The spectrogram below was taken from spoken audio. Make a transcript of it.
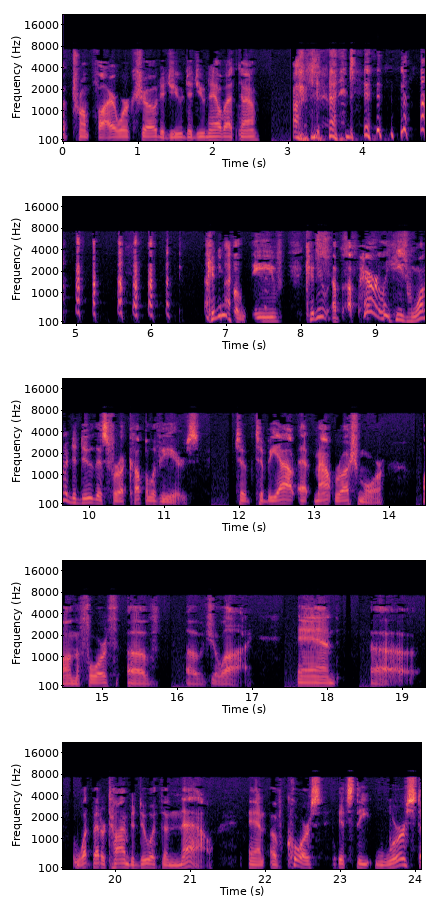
uh, Trump fireworks show? Did you, did you nail that down? I did. Can you believe? Can you? Apparently, he's wanted to do this for a couple of years, to to be out at Mount Rushmore on the fourth of of July, and uh, what better time to do it than now? And of course, it's the worst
